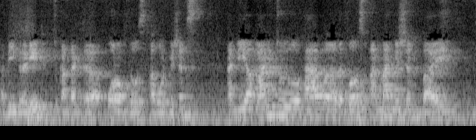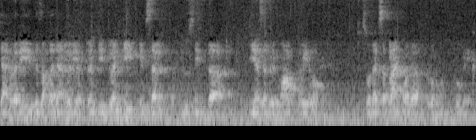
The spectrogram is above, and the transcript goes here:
uh, being readied to conduct uh, four of those abort missions. And we are planning to have uh, the first unmanned mission by January, December, January of 2020 itself using the GSLV Mark III rocket. So that's the plan for the Room Rubik.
